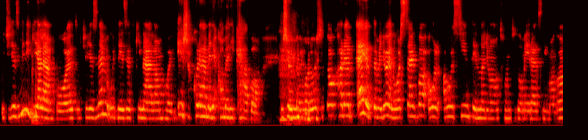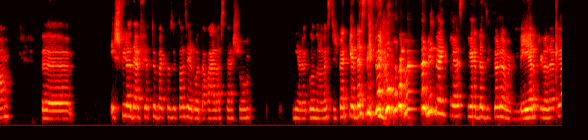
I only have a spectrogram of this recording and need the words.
úgyhogy ez mindig jelen volt, úgyhogy ez nem úgy nézett ki nálam, hogy és akkor elmegyek Amerikába, és önmegvalósítok, hanem eljöttem egy olyan országba, ahol, ahol szintén nagyon otthon tudom érezni magam, és Philadelphia többek között azért volt a választásom, mielőtt gondolom ezt is megkérdeztétek mindenki ezt kérdezi tőlem, hogy miért Philadelphia,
